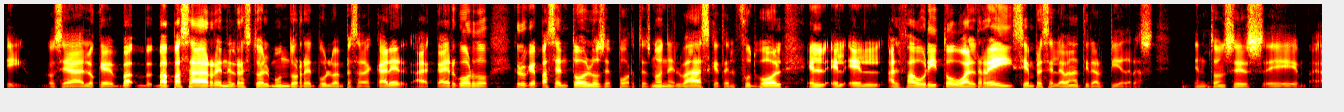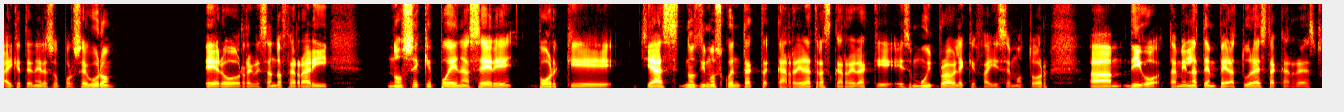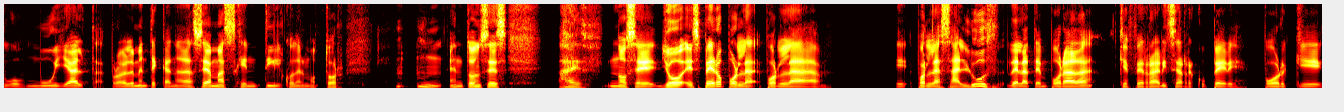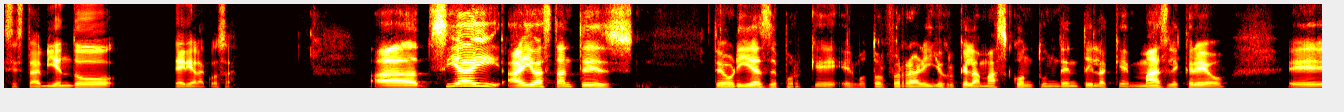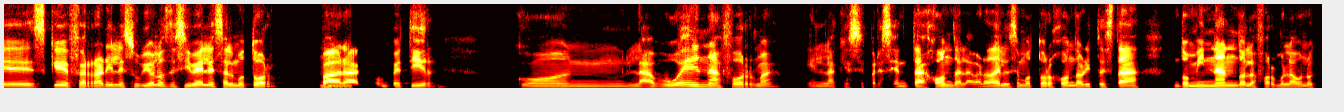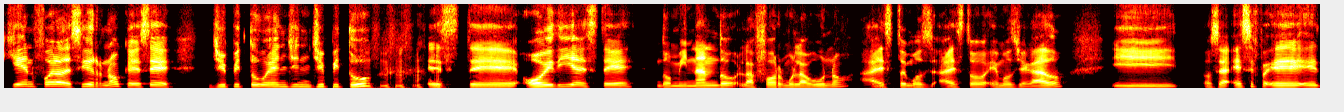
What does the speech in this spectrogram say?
sí, o sea, lo que va, a pasar en el resto del mundo, Red Bull va a empezar a caer, a caer gordo. Creo que pasa en todos los deportes, ¿no? En el básquet, el fútbol. El, el, al favorito o al rey siempre se le van a tirar piedras. Entonces, eh, hay que tener eso por seguro. Pero regresando a Ferrari, no sé qué pueden hacer, ¿eh? Porque ya nos dimos cuenta carrera tras carrera que es muy probable que falle ese motor. digo, también la temperatura de esta carrera estuvo muy alta. Probablemente Canadá sea más gentil con el motor. Entonces, no sé, yo espero por la, por la, eh, por la salud de la temporada que Ferrari se recupere, porque se está viendo seria la cosa. Ah, sí hay, hay bastantes teorías de por qué el motor Ferrari, yo creo que la más contundente y la que más le creo, es que Ferrari le subió los decibeles al motor para mm. competir con la buena forma en la que se presenta Honda. La verdad, ese motor Honda ahorita está dominando la Fórmula 1. ¿Quién fuera a decir, no? Que ese GP2 engine GP2 este, hoy día esté dominando la Fórmula 1. A esto, hemos, a esto hemos llegado. Y, o sea, ese eh,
